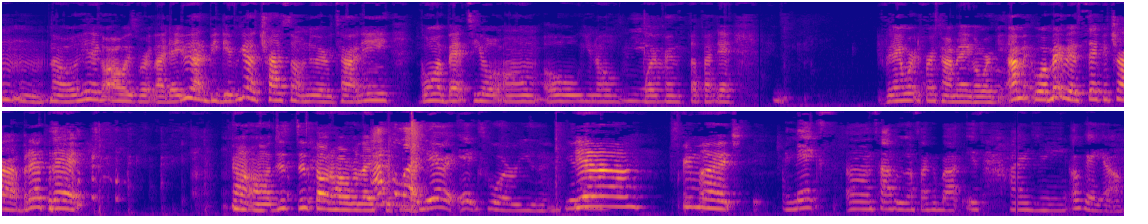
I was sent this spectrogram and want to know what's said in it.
Mm-mm, no, it ain't gonna always work like that. You gotta be different. You gotta try something new every time. Then going back to your um old, you know, Yeah. boyfriend and stuff like that. If it ain't work the first time, it ain't gonna work. I mean, well, maybe a second try, but after that, uh, uh just just throw the whole relationship. I feel like they're an ex for a reason. you know? yeah, pretty much. Next um topic we're gonna talk about is hygiene. Okay, y'all.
